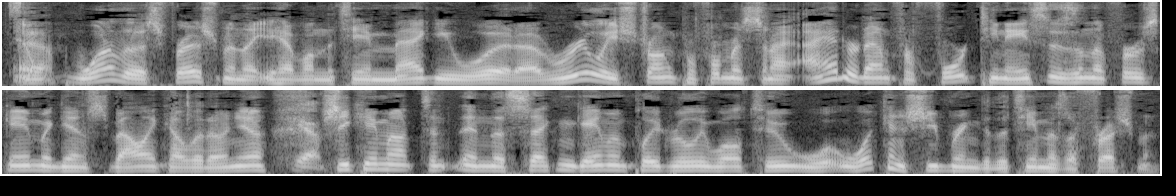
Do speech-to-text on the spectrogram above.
So. And one of those freshmen that you have on the team, Maggie Wood, a really strong performance tonight. I had her down for 14 aces in the first game against Valley Caledonia. Yeah. She came out to, in the second game and played really well too. What, what can she bring to the team as a freshman?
